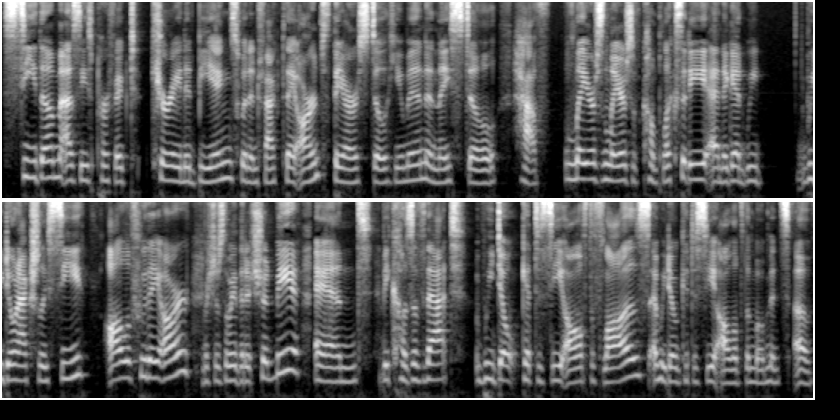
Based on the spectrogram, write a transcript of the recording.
see them as these perfect curated beings when in fact they aren't. They are still human and they still have layers and layers of complexity. And again we we don't actually see all of who they are, which is the way that it should be. And because of that, we don't get to see all of the flaws and we don't get to see all of the moments of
